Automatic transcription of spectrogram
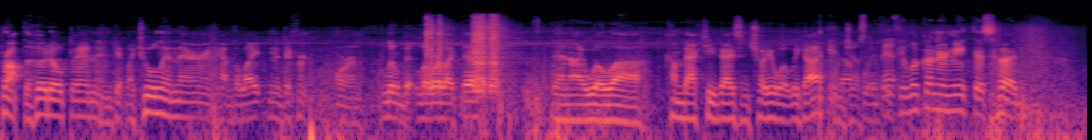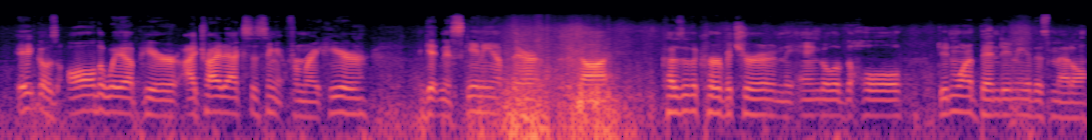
prop the hood open and get my tool in there and have the light in a different or a little bit lower like this, then I will uh, come back to you guys and show you what we got in just a bit. If you look underneath this hood, it goes all the way up here. I tried accessing it from right here, getting a skinny up there, could not because of the curvature and the angle of the hole. Didn't want to bend any of this metal.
